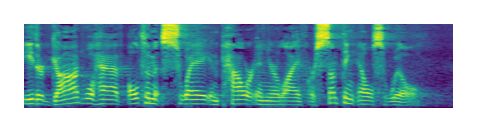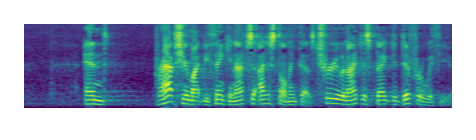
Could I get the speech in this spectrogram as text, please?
Either God will have ultimate sway and power in your life, or something else will. And perhaps you might be thinking, I just don't think that's true, and I just beg to differ with you.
